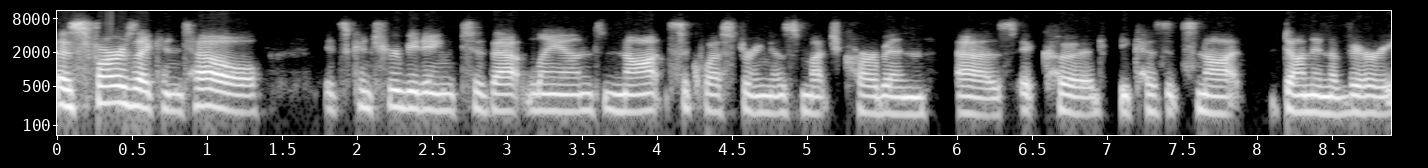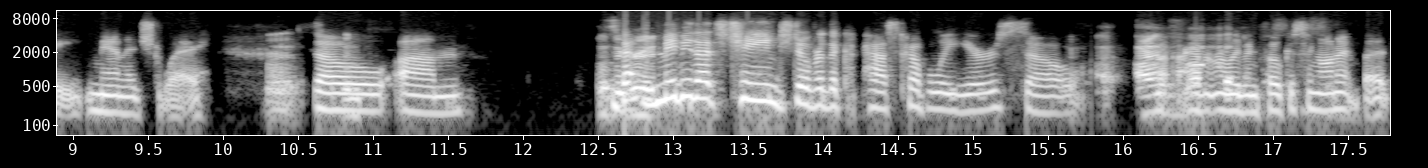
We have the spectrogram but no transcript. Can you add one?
as far as I can tell, it's contributing to that land not sequestering as much carbon as it could because it's not done in a very managed way. Right. So, um, that, great... maybe that's changed over the past couple of years. So I, I've, I haven't really been focusing on it, but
